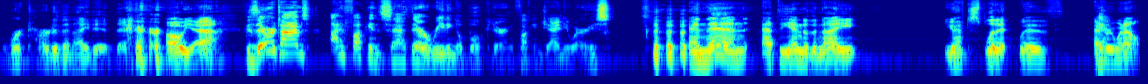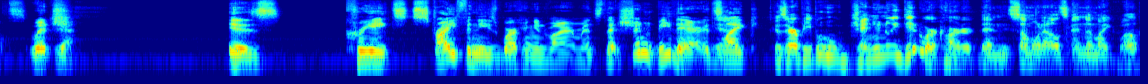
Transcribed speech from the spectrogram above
worked harder than I did there. Oh yeah. Because there were times I fucking sat there reading a book during fucking January's. and then at the end of the night, you have to split it with everyone else, which Yeah. Is creates strife in these working environments that shouldn't be there. It's Yeah. like Because there are people who genuinely did work harder than someone else. And I'm like, well,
